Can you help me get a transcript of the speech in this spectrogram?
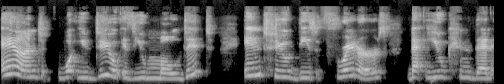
and what you do is you mold it into these fritters that you can then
